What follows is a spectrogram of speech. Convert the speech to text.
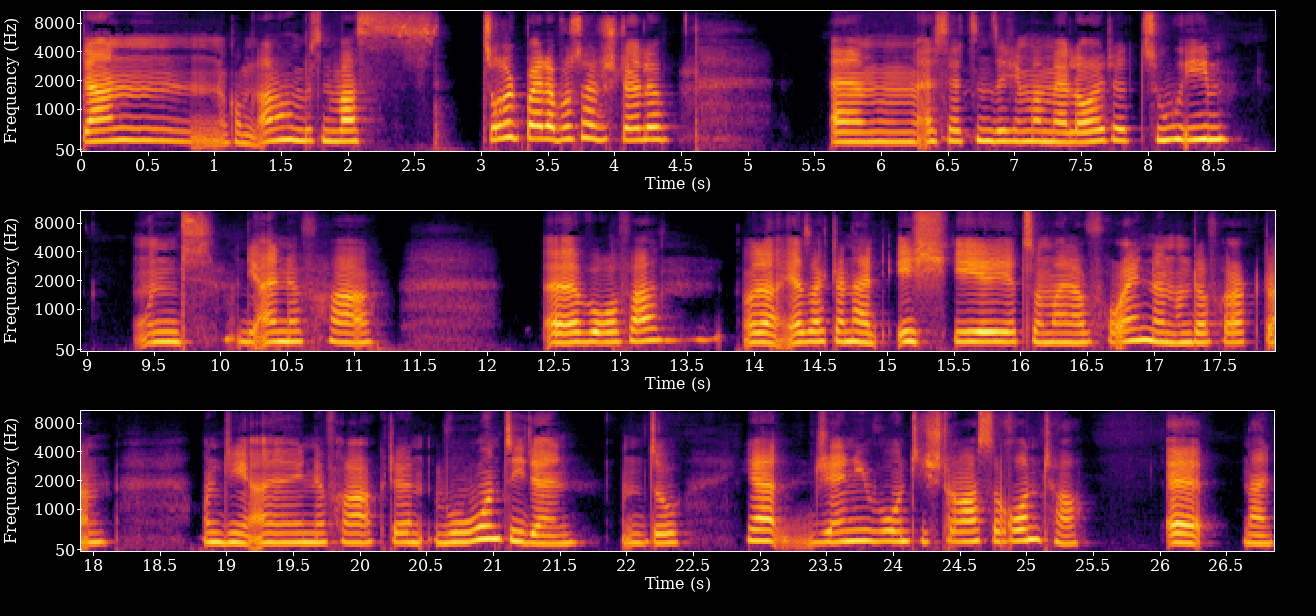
dann kommt auch noch ein bisschen was zurück bei der Bushaltestelle. Ähm, es setzen sich immer mehr Leute zu ihm und die eine fragt, äh, worauf er, oder er sagt dann halt, ich gehe jetzt zu meiner Freundin und er fragt dann, und die eine fragt dann, wo wohnt sie denn? Und so, ja, Jenny wohnt die Straße runter. Äh, nein,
